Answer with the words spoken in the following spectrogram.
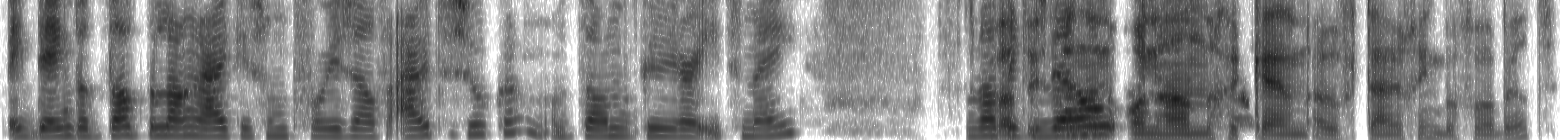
ik denk dat dat belangrijk is om voor jezelf uit te zoeken, want dan kun je er iets mee. Wat, Wat ik is wel... een onhandige kernovertuiging bijvoorbeeld?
